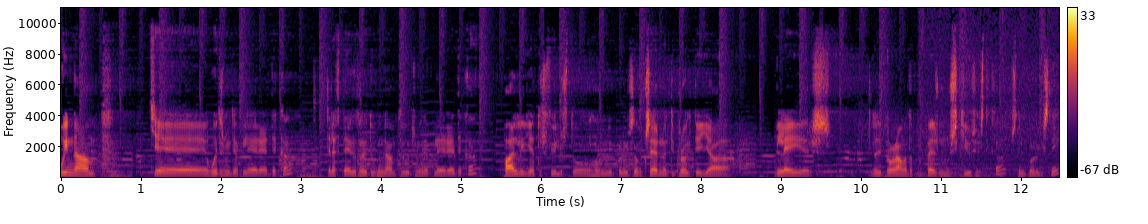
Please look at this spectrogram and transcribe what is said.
Winamp και Windows Media Player 11. Τελευταία εκδοχή του Winamp και Windows Media Player 11. Πάλι για τους φίλους των υπολογιστών ξέρουν ότι πρόκειται για players, δηλαδή προγράμματα που παίζουν μουσική ουσιαστικά στον υπολογιστή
